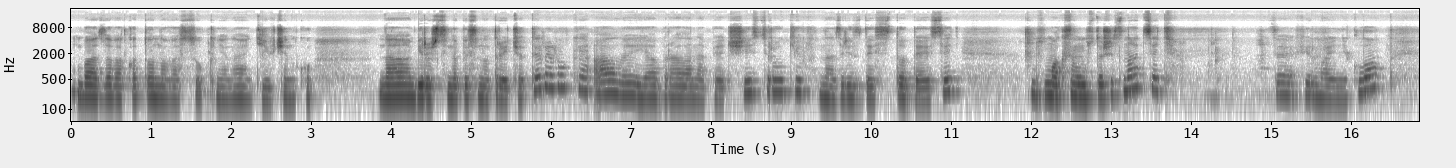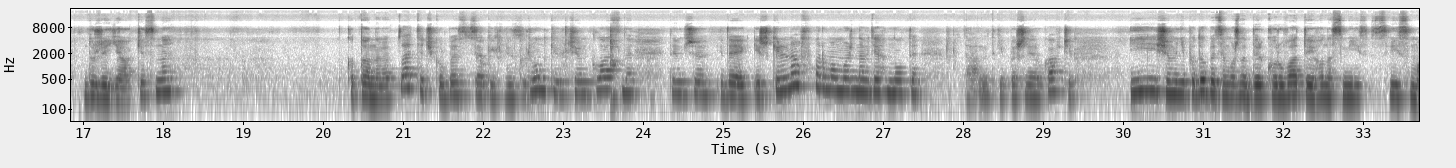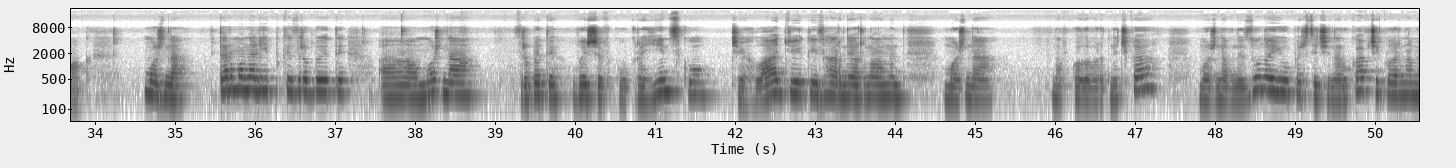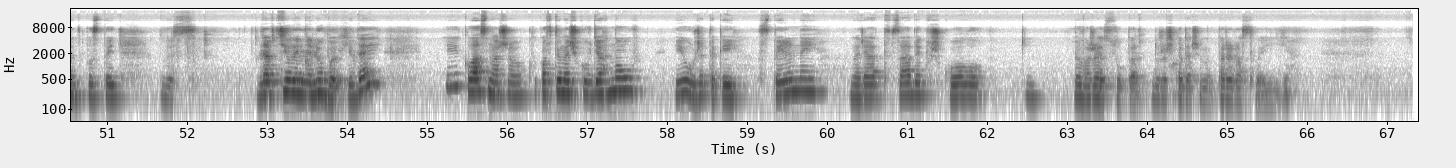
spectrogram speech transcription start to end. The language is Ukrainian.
базова котонова сукня на дівчинку. На бірочці написано 3-4 роки, але я брала на 5-6 років, на зріз десь 110, ну, максимум 116. Це фірма Uniqlo, дуже якісне. Котонове платтячко без всяких візерунків. Чим класне, тим, що іде як і шкільна форма можна вдягнути. Гарний такий пишний рукавчик. І що мені подобається, можна декорувати його на свій, свій смак. Можна термоналіпки зробити, а можна зробити вишивку українську чи гладдю, якийсь гарний орнамент. Можна навколо воротничка, можна внизу на юпочці чи на рукавчику орнамент пустити. Для втілення любих ідей. І класно, що ковтиночку вдягнув, і вже такий стильний наряд в садик, в школу. Я вважаю супер. Дуже шкода, що ми переросли її.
